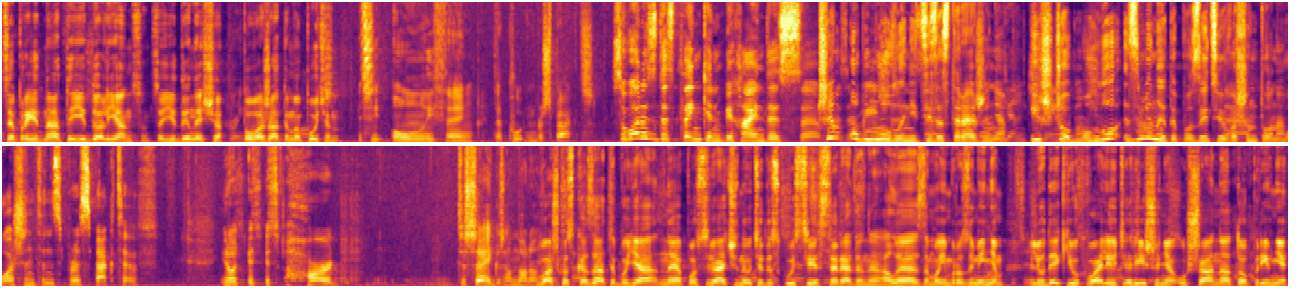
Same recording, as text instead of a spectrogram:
це приєднати її до альянсу. Це єдине, що поважатиме Путін. uh, Чим обумовлені ці застереження, і що б могло змінити позицію Вашингтона? Важко сказати, бо я не посвячений у ці дискусії зсередини. Але за моїм розумінням, люди, які ухвалюють рішення у США на топ рівні,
